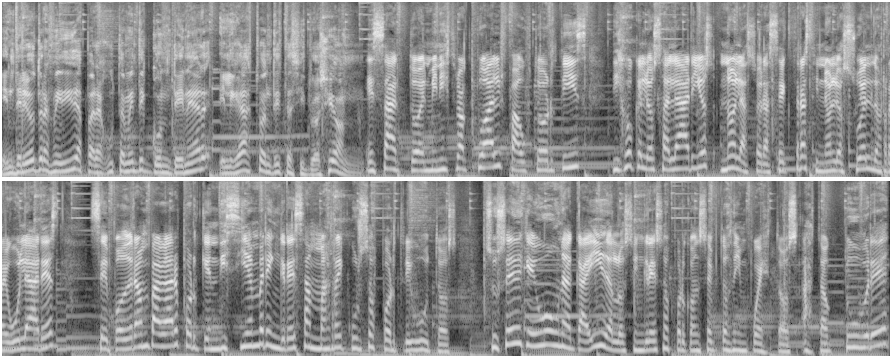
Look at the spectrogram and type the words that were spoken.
entre otras medidas para justamente contener el gasto ante esta situación. Exacto, el ministro actual, Fausto Ortiz, dijo que los salarios, no las horas extras, sino los sueldos regulares, se podrán pagar porque en diciembre ingresan más recursos por tributos. Sucede que hubo una caída en los ingresos por conceptos de impuestos. Hasta octubre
